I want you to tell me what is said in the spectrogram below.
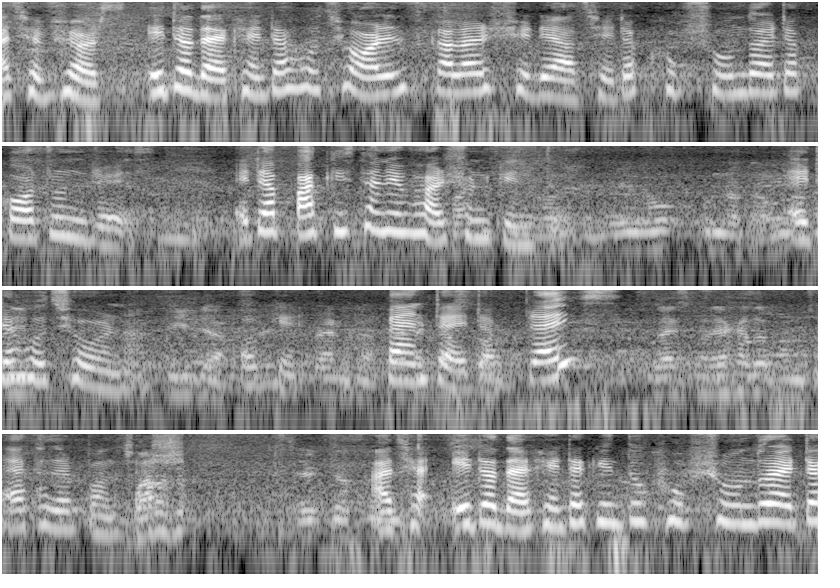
আচ্ছা ভিউয়ার্স এটা দেখেন এটা হচ্ছে অরেঞ্জ কালার শেডে আছে এটা খুব সুন্দর এটা কটন ড্রেস এটা পাকিস্তানি ভার্সন কিন্তু। এটা হচ্ছে ওর না ওকে প্যান্টটা এটা। প্রাইস এক হাজার পঞ্চাশ। আচ্ছা এটা দেখেন এটা কিন্তু খুব সুন্দর একটা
